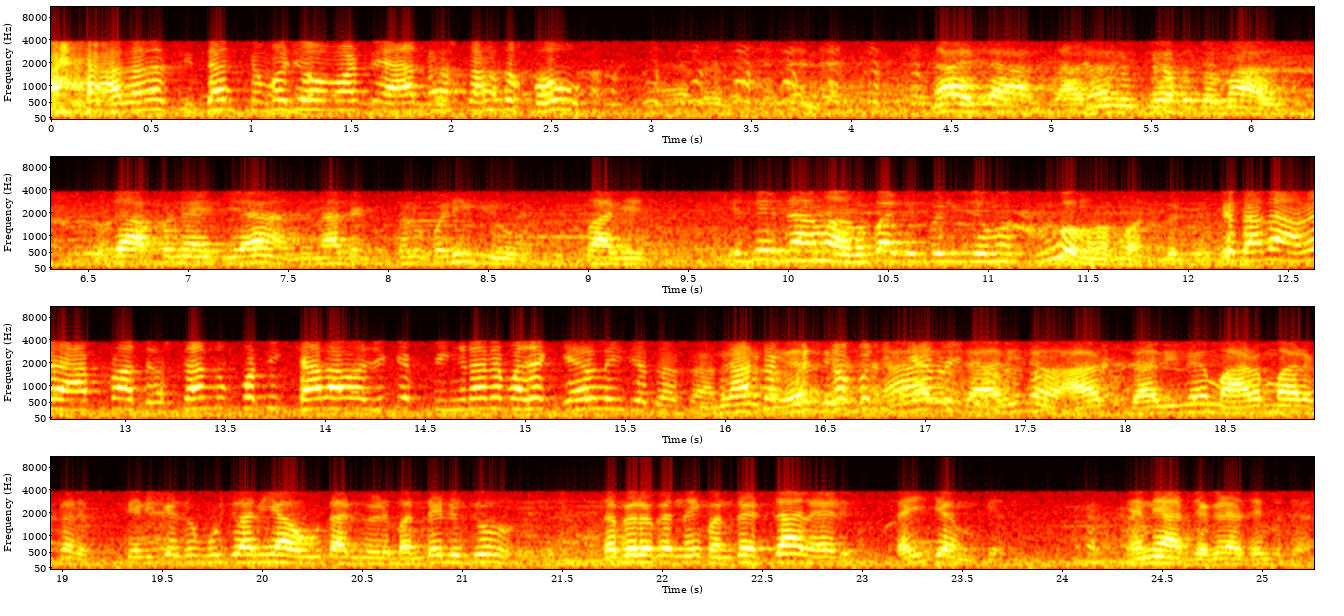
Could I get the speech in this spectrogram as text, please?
આ દાદા સિદ્ધાંત સમજવા માટે આ દૃષ્ટાંત બહુ. ના એટલે આ દાદાનું બધો માલ એટલે આપણને જ્યાં નાટક થોડું પડી ગયું વાગે એટલે ડ્રામા અનુપાત પડી ગયું શું અમારું દાદા હવે આપણા દ્રષ્ટાંત ઉપરથી ખ્યાલ આવે છે કે પિંગળાને પાછા ઘેર લઈ જતા હતા. નાટક હાથ માર માર કરે. તેની કે હું ચાલી આવું તારી જોડે બંધેલું છું તમે કે નહીં બંધાય ચાલે થઈ જાય એમ કે. એની આ ઝઘડા છે બધા.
